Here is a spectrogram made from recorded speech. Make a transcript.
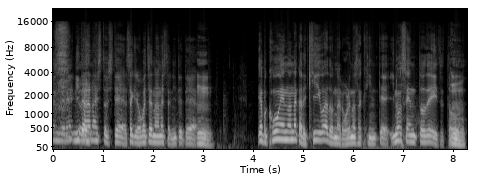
んでね、似た話として、さっきのおばちゃんの話と似てて、うん。やっぱ公演の中でキーワードになる俺の作品って、イノセント・デイズと、うん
